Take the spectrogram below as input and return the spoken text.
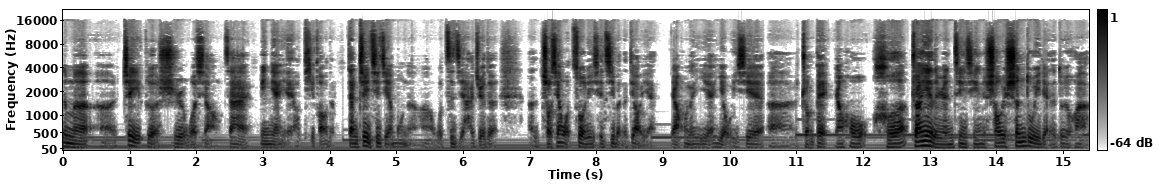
那么，呃，这个是我想在明年也要提高的。但这期节目呢，啊，我自己还觉得，呃，首先我做了一些基本的调研，然后呢，也有一些呃准备，然后和专业的人进行稍微深度一点的对话，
